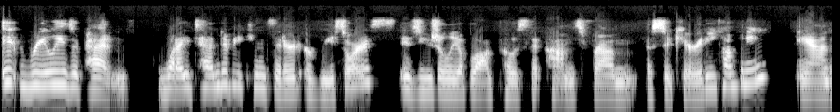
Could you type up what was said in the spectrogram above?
it really depends. What I tend to be considered a resource is usually a blog post that comes from a security company. And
